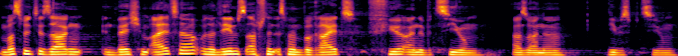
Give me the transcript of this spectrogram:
Was würdet ihr sagen, in welchem Alter oder Lebensabschnitt ist man bereit für eine Beziehung, also eine Liebesbeziehung?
